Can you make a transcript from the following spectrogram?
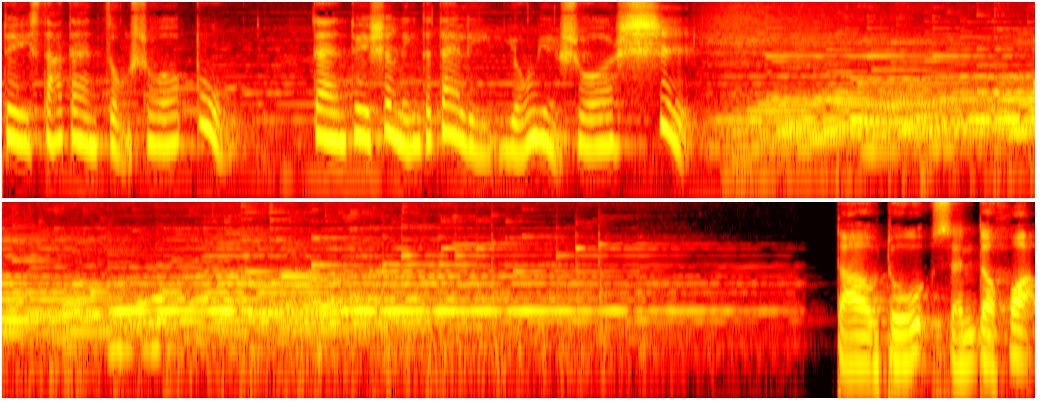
对撒旦总说不，但对圣灵的带领永远说是。导读神的话，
